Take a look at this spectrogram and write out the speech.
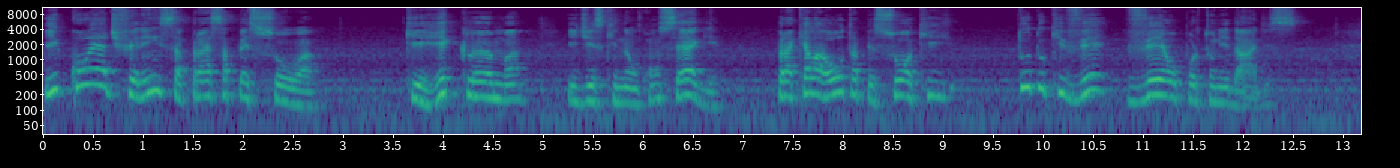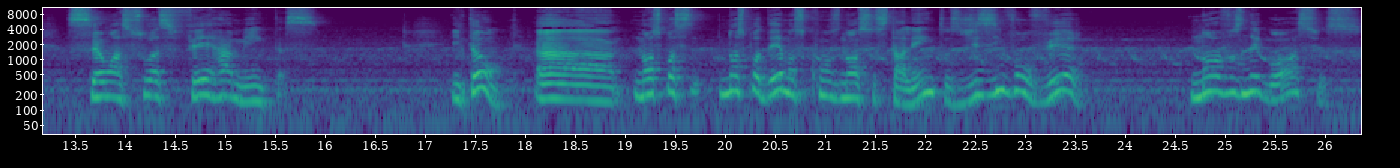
E qual é a diferença para essa pessoa que reclama e diz que não consegue, para aquela outra pessoa que tudo que vê, vê oportunidades? São as suas ferramentas. Então, ah, nós, nós podemos, com os nossos talentos, desenvolver novos negócios.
